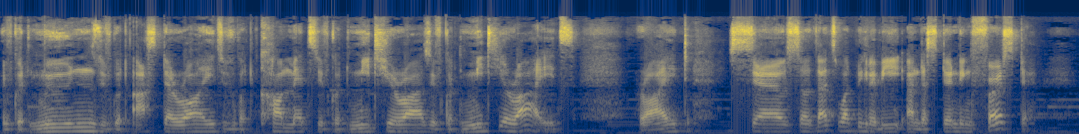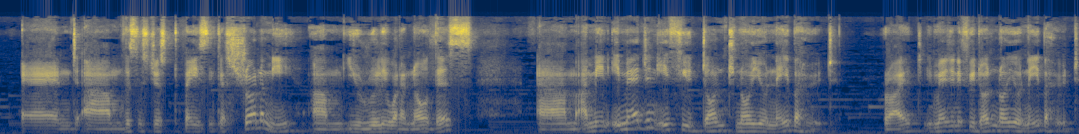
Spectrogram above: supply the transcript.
we've got moons, we've got asteroids, we've got comets, we've got meteors, we've got meteorites, right? So, so that's what we're going to be understanding first. And um, this is just basic astronomy. Um, you really want to know this. Um, I mean, imagine if you don't know your neighborhood, right? Imagine if you don't know your neighborhood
